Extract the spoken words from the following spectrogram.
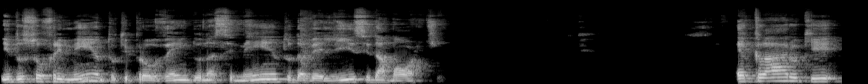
e do sofrimento que provém do nascimento, da velhice e da morte. É claro que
